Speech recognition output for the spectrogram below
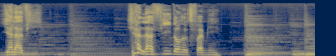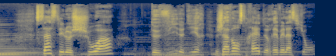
il y a la vie. Il y a la vie dans notre famille. Ça, c'est le choix de vie de dire, j'avancerai de révélation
